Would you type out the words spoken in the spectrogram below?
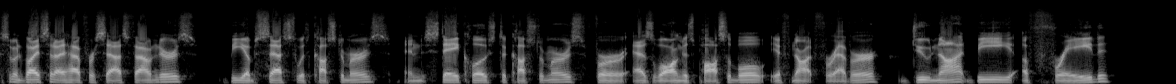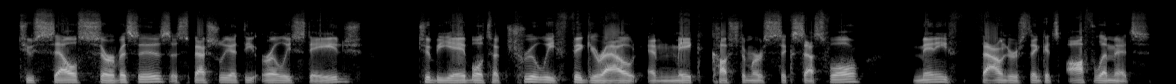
Some advice that I have for SaaS founders be obsessed with customers and stay close to customers for as long as possible, if not forever. Do not be afraid to sell services, especially at the early stage, to be able to truly figure out and make customers successful. Many founders think it's off limits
